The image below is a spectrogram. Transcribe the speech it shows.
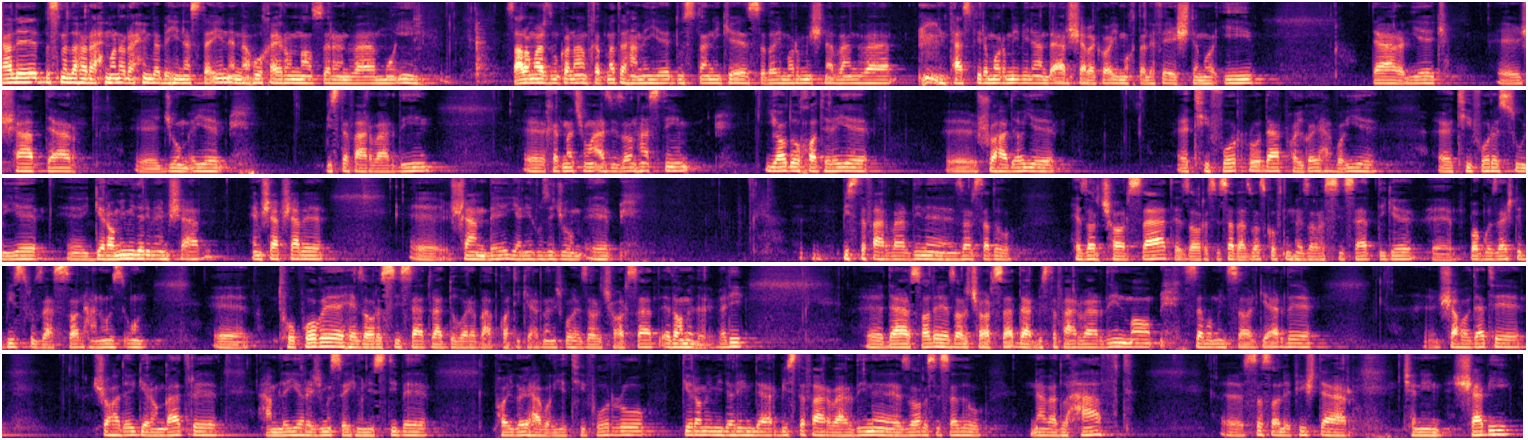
بله بسم الله الرحمن الرحیم و بهی نستعین انه خیر ناصر و معین. سلام عرض می‌کنم خدمت همه دوستانی که صدای ما رو میشنوند و تصویر ما رو می‌بینند در شبکه های مختلف اجتماعی. در یک شب در جمعه 20 فروردین خدمت شما عزیزان هستیم. یاد و خاطره شهدای تیفور رو در پایگاه هوایی تیفور سوریه گرامی میداریم امشب. امشب شب شنبه یعنی روز جمعه 20 فروردین 1400 1300 از واس گفتیم 1300 دیگه با گذشت 20 روز از سال هنوز اون توپق 1300 و دوباره بعد قاطی کردنش با 1400 ادامه داره. ولی در سال 1400 در 20 فروردین ما سومین سالگرد شهادت شهدای گرانقدر حمله رژیم صهیونیستی به پایگاه هوایی تیفور رو گرامی می‌داریم در 20 فروردین 1397 سه سال پیش در چنین شبی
